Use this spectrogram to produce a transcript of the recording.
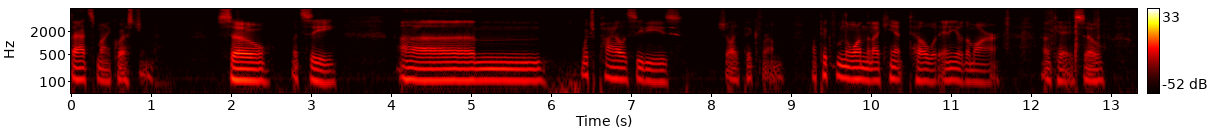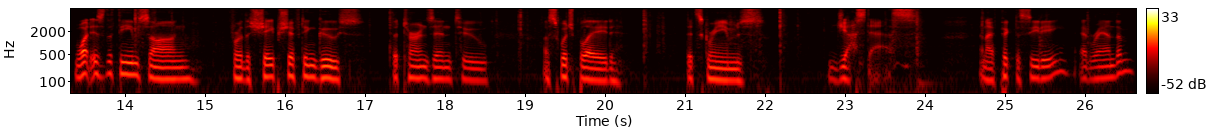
That's my question. So let's see. Um, which pile of CDs shall I pick from? I'll pick from the one that I can't tell what any of them are. Okay, so what is the theme song for the shape shifting goose that turns into a switchblade that screams justice? And I've picked a CD at random.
